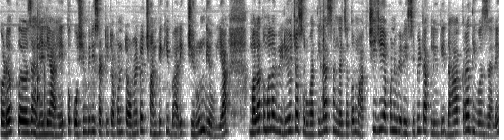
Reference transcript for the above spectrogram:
कडक झालेले आहेत. तर कोशिंबिरीसाठी आपण टोमॅटो छानपैकी बारीक चिरून घेऊया. मला तुम्हाला व्हिडिओच्या सुरुवातीलाच सांगायचं होतं मागची जी आपण रेसिपी टाकली होती दहा अकरा दिवस झाले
